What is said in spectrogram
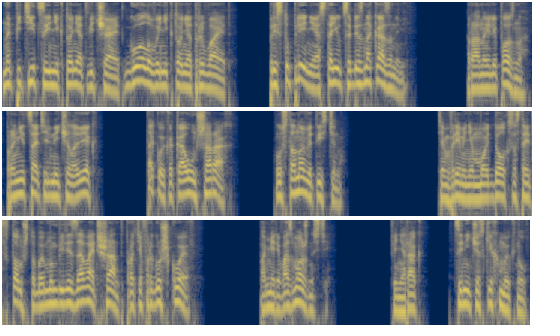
На петиции никто не отвечает, головы никто не отрывает. Преступления остаются безнаказанными. Рано или поздно проницательный человек, такой как Аун Шарах, установит истину. Тем временем мой долг состоит в том, чтобы мобилизовать Шант против Рогушкоев. По мере возможности. Фенерак цинически хмыкнул.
